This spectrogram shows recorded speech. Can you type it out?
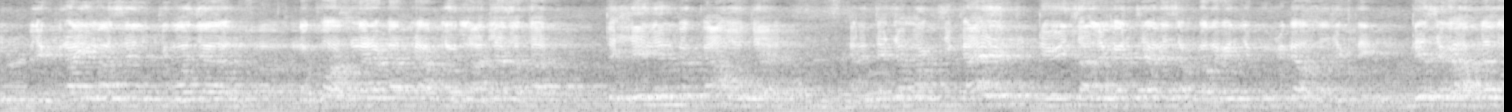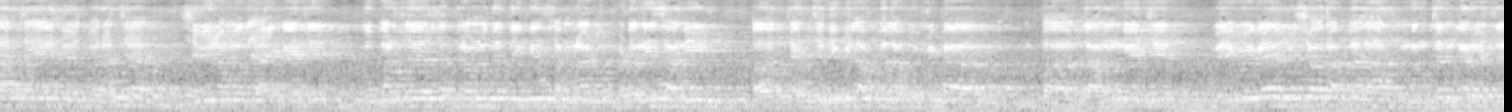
म्हणजे क्राईम असेल किंवा ज्या अ, नको असणाऱ्या बातम्या आपल्यावर लादल्या जातात तर हे नेमकं का होत आहे आणि त्याच्या मागची काय टी व्ही चालकांची आणि संपादकांची भूमिका असू शकते ते सगळं आपल्याला आजच्या या दिवसभराच्या शिबिरामध्ये ऐकायचे दुपारच्या सत्रामध्ये देखील सम्राट फडणवीस आणि त्यांची देखील आपल्याला भूमिका जाणून घ्यायचे. वेगवेगळ्या विषयावर आपल्याला आज मंथन करायचे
